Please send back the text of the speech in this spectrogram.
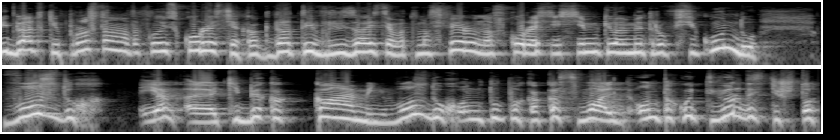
Ребятки, просто на такой скорости, когда ты врезаешься в атмосферу на скорости 7 км в секунду, воздух я, э, тебе как камень, воздух, он тупо как асфальт, он такой твердости, что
